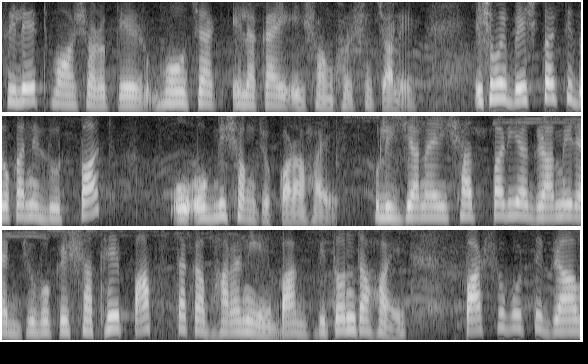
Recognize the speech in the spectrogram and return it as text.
সিলেট মহাসড়কের মৌচাক এলাকায় এই সংঘর্ষ চলে। এ সময় বেশ কয়েকটি দোকানে লুটপাট ও অগ্নিসংযোগ করা হয়। পুলিশ জানায়, সাতপাড়িয়া গ্রামের এক যুবকের সাথে পাঁচ টাকা ভাড়া নিয়ে বাঘ বিতণ্ডা হয় পার্শ্ববর্তী গ্রাম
